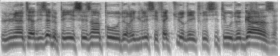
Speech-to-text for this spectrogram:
lui interdisait de payer ses impôts, de régler ses factures d'électricité ou de gaz.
